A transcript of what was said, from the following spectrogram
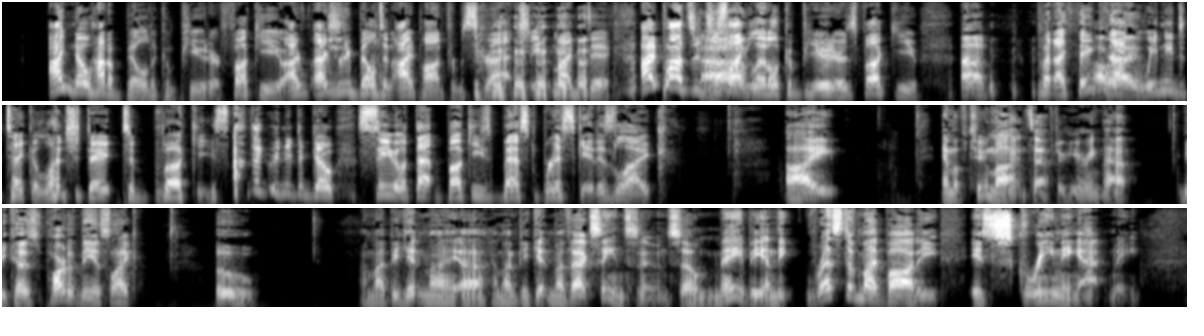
I know how to build a computer. Fuck you. I I rebuilt an iPod from scratch. Eat my dick. iPods are just like Um, little computers. Fuck you. Um, but I think that right. we need to take a lunch date to Buc-ee's. I think we need to go see what that Buc-ee's best brisket is like. I am of two minds after hearing that because part of me is like, "Ooh, I might be getting my uh, I might be getting my vaccine soon, so maybe." And the rest of my body is screaming at me.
